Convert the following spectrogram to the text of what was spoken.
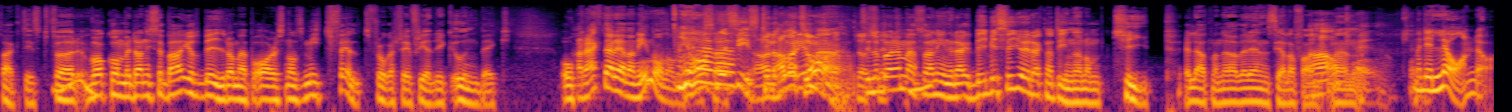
Faktiskt. För vad kommer Dani Ceballos bidra med på Arsenals mittfält? Frågar sig Fredrik Undbäck. Och Han räknar redan in honom. Ja, Ja, precis. ja, Till, han att börja med, plötsligt. till att börja med så han inräknad. BBC har ju räknat in honom typ, eller att man är överens i alla fall. Ah, Men- okej. Men det är lån då?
